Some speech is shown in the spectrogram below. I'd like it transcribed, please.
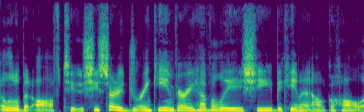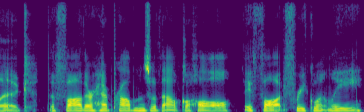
a little bit off too. She started drinking very heavily. She became an alcoholic. The father had problems with alcohol. They fought frequently.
